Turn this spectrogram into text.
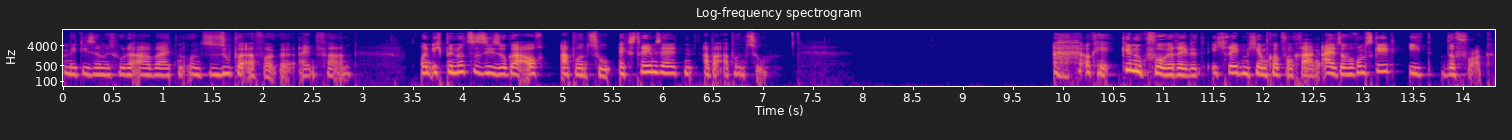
mit dieser Methode arbeiten und super Erfolge einfahren. Und ich benutze sie sogar auch ab und zu. Extrem selten, aber ab und zu. Okay, genug vorgeredet. Ich rede mich hier im Kopf und Kragen. Also, worum es geht? Eat the Frog.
